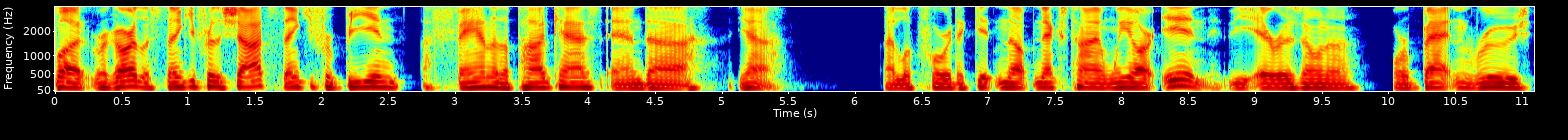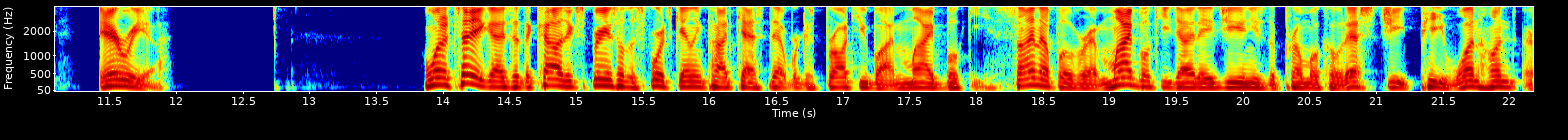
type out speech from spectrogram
But regardless, thank you for the shots. Thank you for being a fan of the podcast. And uh, yeah, I look forward to getting up next time we are in the Arizona or Baton Rouge area. I want to tell you guys that the college experience on the Sports Gambling Podcast Network is brought to you by MyBookie. Sign up over at mybookie.ag and use the promo code SGP100 or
